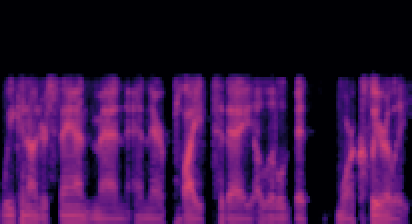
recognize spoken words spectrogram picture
we can understand men and their plight today a little bit more clearly.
